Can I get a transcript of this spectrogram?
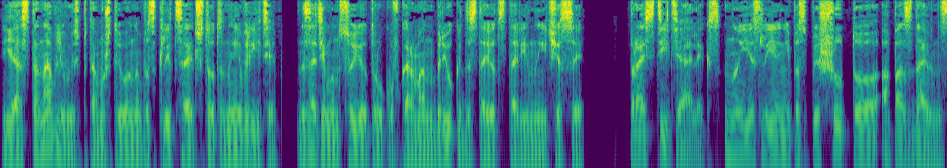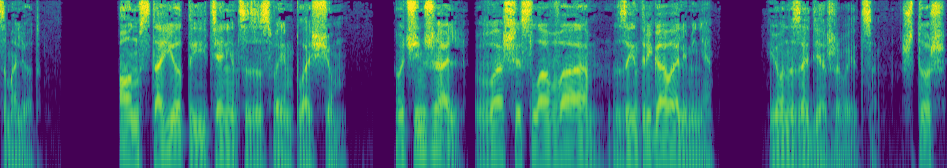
Я останавливаюсь, потому что Иона восклицает что-то на иврите. Затем он сует руку в карман брюк и достает старинные часы. «Простите, Алекс, но если я не поспешу, то опоздаю на самолет». Он встает и тянется за своим плащом. «Очень жаль, ваши слова заинтриговали меня». Иона задерживается. «Что ж,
